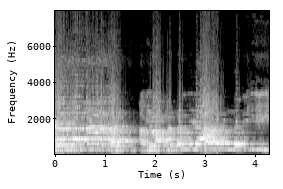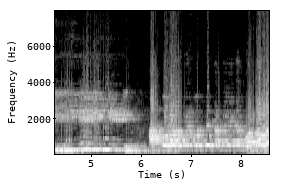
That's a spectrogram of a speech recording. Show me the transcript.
না আমি হাত মোবারকের মধ্যে তাকায় না কথা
